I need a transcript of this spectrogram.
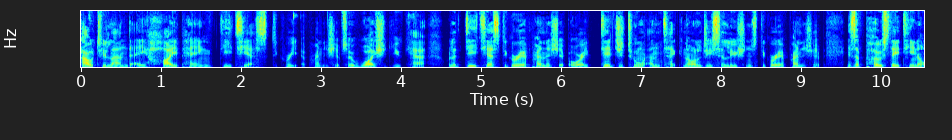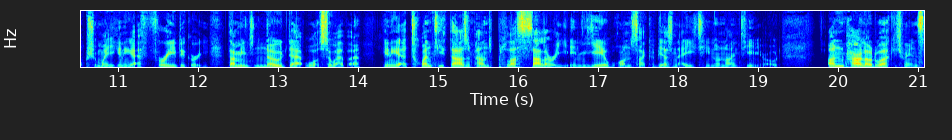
how to land a high paying DTS degree apprenticeship. So, why should you care? Well, a DTS degree apprenticeship or a digital and technology solutions degree apprenticeship is a post 18 option where you're going to get a free degree. That means no debt whatsoever. You're going to get a £20,000 plus salary in year one, so that could be as an 18 or 19 year old unparalleled work experience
